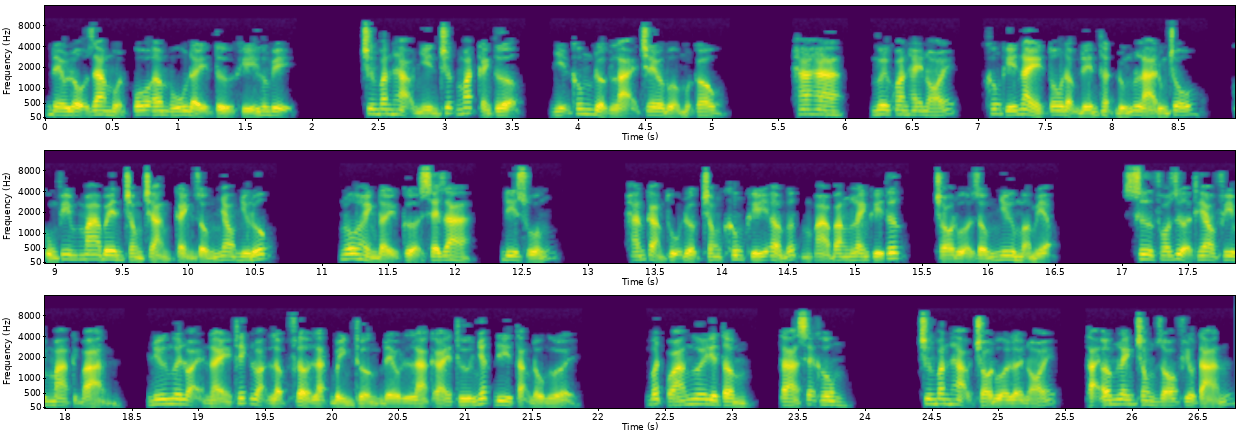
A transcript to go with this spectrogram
đều lộ ra một cô âm u đầy tử khí hương vị. Trương văn hạo nhìn trước mắt cảnh tượng, nhịn không được lại trêu đùa một câu. Ha ha, ngươi khoan hay nói, không khí này tô đậm đến thật đúng là đúng chỗ, cùng phim ma bên trong tràng cảnh giống nhau như lúc. Nô hành đẩy cửa xe ra, đi xuống. Hắn cảm thụ được trong không khí ở mức mà băng lanh khí tức, trò đùa giống như mở miệng. Sư phó dựa theo phim ma kịch bản như ngươi loại này thích loạn lập phở lạc bình thường đều là cái thứ nhất đi tặng đầu người. Bất quá ngươi yên tâm, ta sẽ không. Trương văn hạo trò đùa lời nói, tại âm lanh trong gió phiêu tán,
